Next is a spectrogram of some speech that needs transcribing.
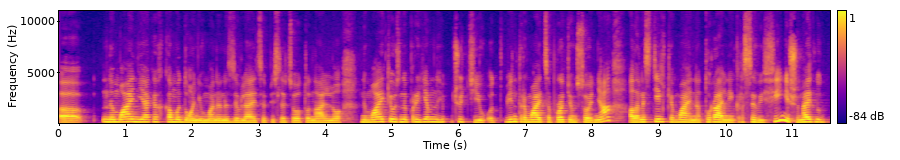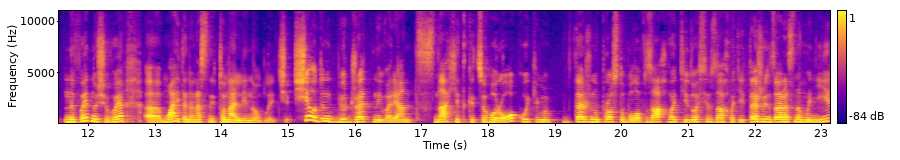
Е, Немає ніяких камедонів, в мене не з'являється після цього тонального, немає якихось неприємних чуттів. От він тримається протягом всього дня, але настільки має натуральний красивий фініш, що навіть ну, не видно, що ви е, маєте нанесений тональний на обличчі. Ще один бюджетний варіант знахідки цього року, який ми теж ну просто було в захваті, досі в захваті. Теж він зараз на мені.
